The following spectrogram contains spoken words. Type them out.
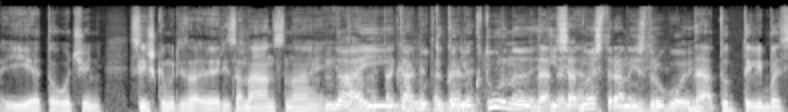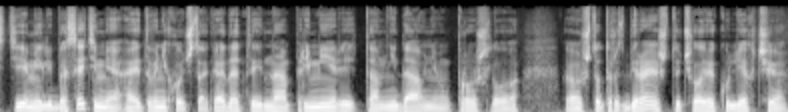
и это очень слишком резонансно. И да, там, и, и так как далее, будто конъюнктурно да, и да, с одной да. стороны, и с другой. Да, тут ты либо с теми, либо с этими, а этого не хочется. А когда ты на примере там недавнего прошлого э, что-то разбираешь, то человеку легче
